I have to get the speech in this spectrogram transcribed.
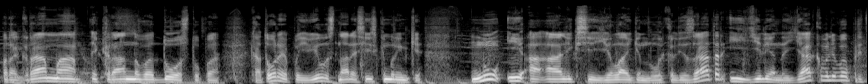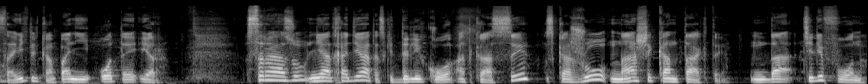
программа экранного доступа, которая появилась на российском рынке. Ну и а Алексей Елагин, локализатор, и Елена Яковлева, представитель компании ОТР. Сразу, не отходя, так сказать, далеко от кассы, скажу наши контакты. Да, телефон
